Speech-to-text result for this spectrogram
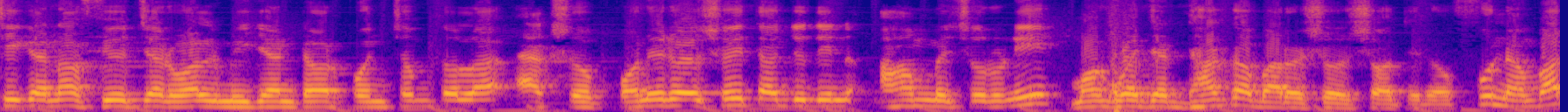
ঠিকানা ফিউচার ওয়ার্ল্ড মিডিয়ান টাওয়ার পঞ্চম তলা একশো পনেরো শহীদাজুদ্দিন আহমেদ সরুনি মগবাজার, ঢাকা, বারোশো সতেরো। Phone number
